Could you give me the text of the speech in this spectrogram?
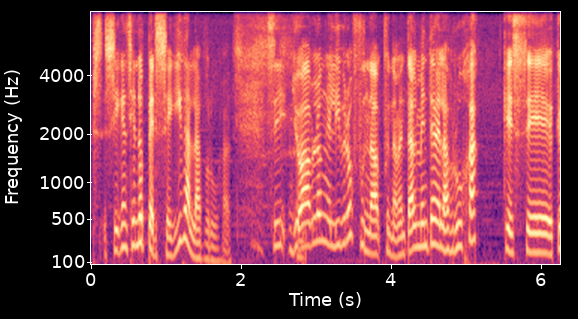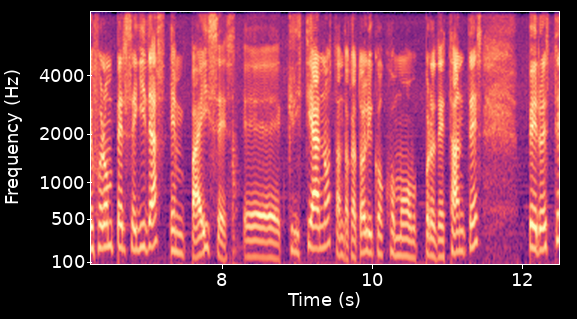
siguen siendo perseguidas las brujas. Sí, yo hablo en el libro funda- fundamentalmente de las brujas que, se, que fueron perseguidas en países eh, cristianos, tanto católicos como protestantes, pero esta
